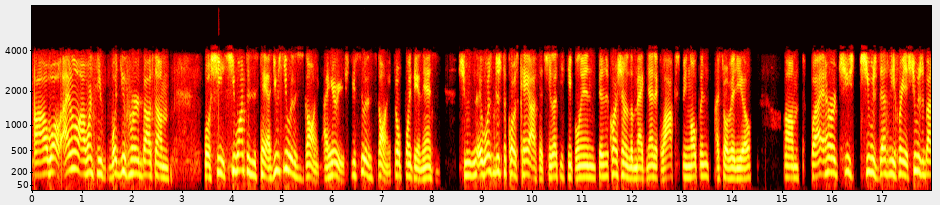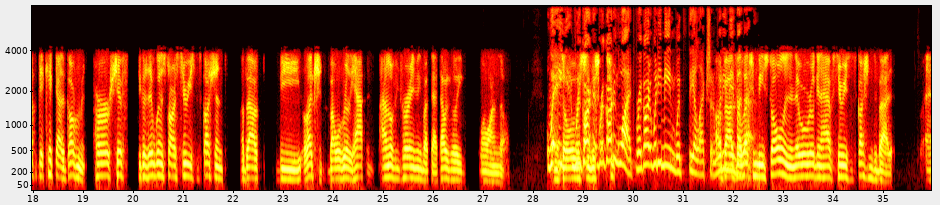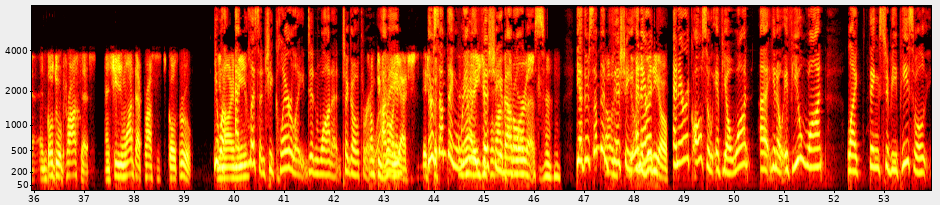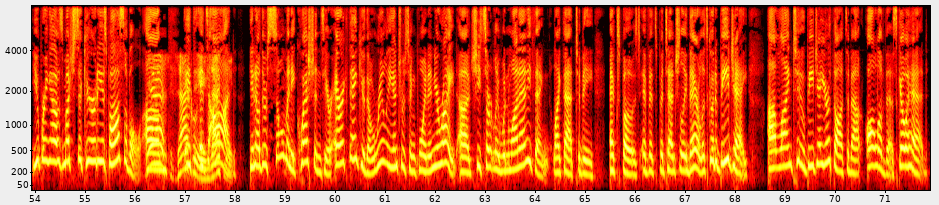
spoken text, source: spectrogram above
Uh, well, I don't know. I want to see what you've heard about um, well, she she wanted this chaos. You see where this is going. I hear you. You see where this is going. It's all pointing at Nancy. She it wasn't just to cause chaos that she let these people in. There's a question of the magnetic locks being opened. I saw a video. Um, but I heard she she was definitely afraid that she was about to get kicked out of government. Her shift because they were going to start a serious discussion about the election, about what really happened. I don't know if you've heard anything about that. That was really what I want to know. Wait, so regarding was, regarding what? Regarding what do you mean with the election? What do you mean by the election that? being stolen, and they were really going to have serious discussions about it and, and, go through a process. And she didn't want that process to go through. Yeah, you well, know what I mean? listen, she clearly didn't want it to go through. Something's I wrong. Mean, yes, There's something really fishy about all this. Yeah, there's something Oh, fishy. And Eric, video. and Eric, also, if you want, uh, you know, if you want like things to be peaceful, you bring out as much security as possible. Um, Yes, exactly, It, it's exactly. odd. You know, there's so many questions here. Eric, thank you, though. Really interesting point. And you're right. Uh, she certainly wouldn't want anything like that to be exposed if it's potentially there. Let's go to BJ. Uh, line two. BJ, your thoughts about all of this. Go ahead.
